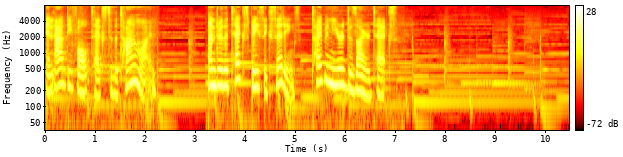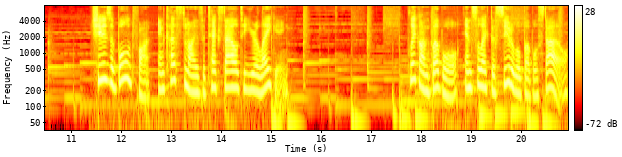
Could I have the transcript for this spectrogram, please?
and add default text to the timeline. Under the Text Basic Settings, type in your desired text. Choose a bold font and customize the text style to your liking. Click on Bubble and select a suitable bubble style.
